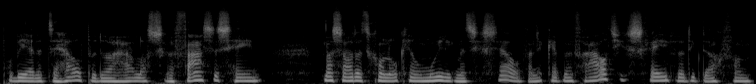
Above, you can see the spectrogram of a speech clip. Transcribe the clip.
probeerde te helpen door haar lastige fases heen. Maar ze had het gewoon ook heel moeilijk met zichzelf. En ik heb een verhaaltje geschreven dat ik dacht van...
